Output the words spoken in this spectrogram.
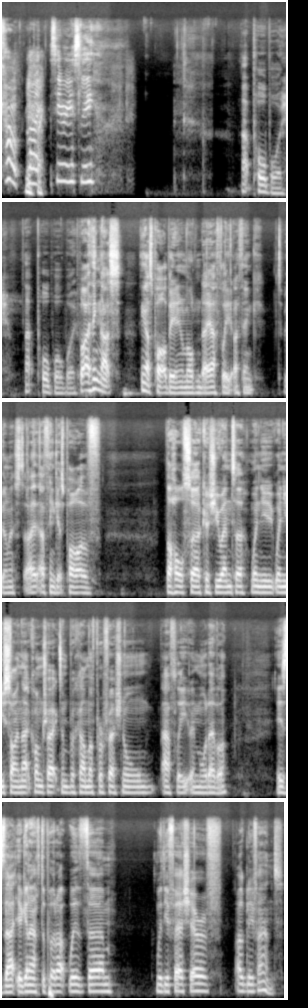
Come, yeah. like seriously. That poor boy. That poor poor boy. But I think that's I think that's part of being a modern day athlete. I think, to be honest, I, I think it's part of the whole circus you enter when you when you sign that contract and become a professional athlete and whatever. Is that you're going to have to put up with um, with your fair share of ugly fans.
